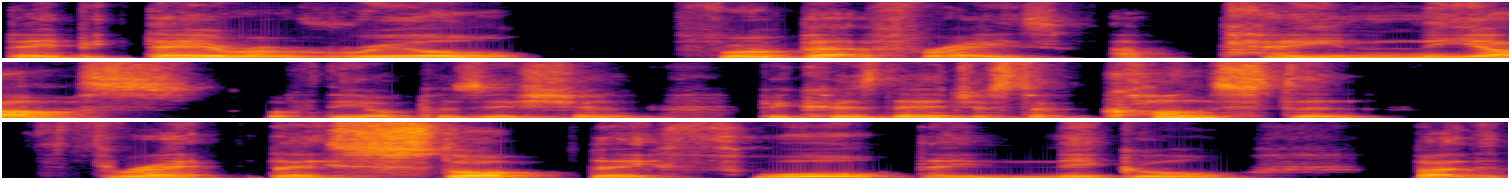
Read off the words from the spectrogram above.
they they're a real, for a better phrase, a pain in the ass of the opposition because they're just a constant threat. They stop, they thwart, they niggle, but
